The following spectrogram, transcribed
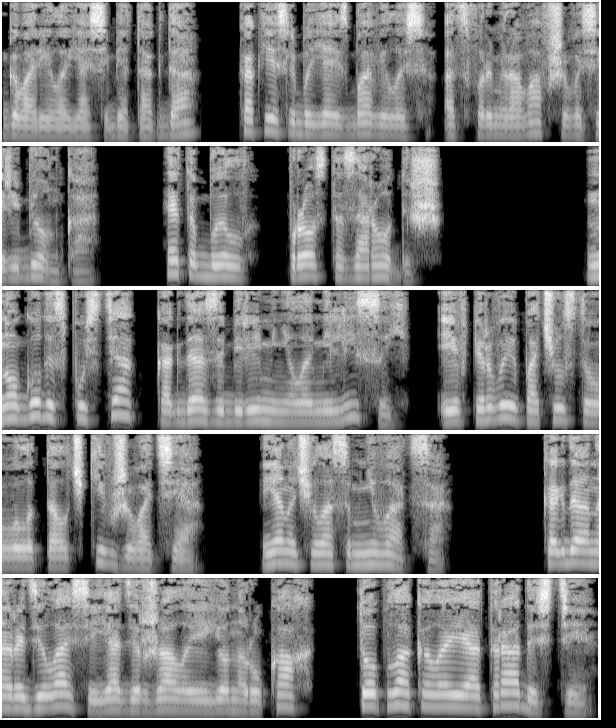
говорила я себе тогда, как если бы я избавилась от сформировавшегося ребенка. Это был просто зародыш. Но годы спустя, когда забеременела Мелиссой и впервые почувствовала толчки в животе, я начала сомневаться. Когда она родилась, и я держала ее на руках, то плакала и от радости,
